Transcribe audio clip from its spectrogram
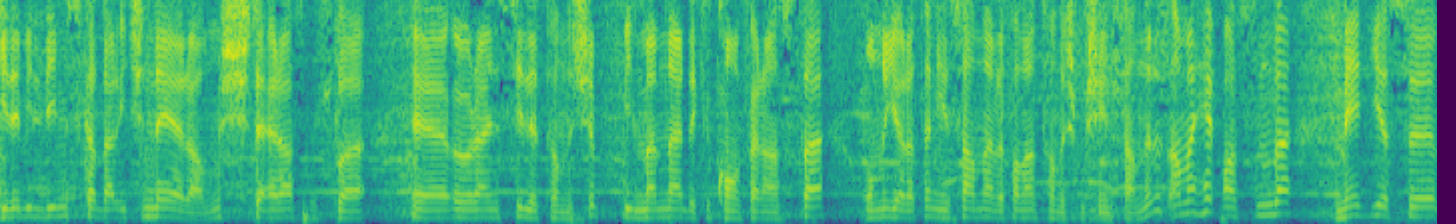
Gidebildiğimiz kadar içinde yer almış. İşte Erasmus'la e, öğrencisiyle tanışıp bilmem neredeki konferansta onu yaratan insanlarla falan tanışmış insanlarız. Ama hep aslında medyası,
